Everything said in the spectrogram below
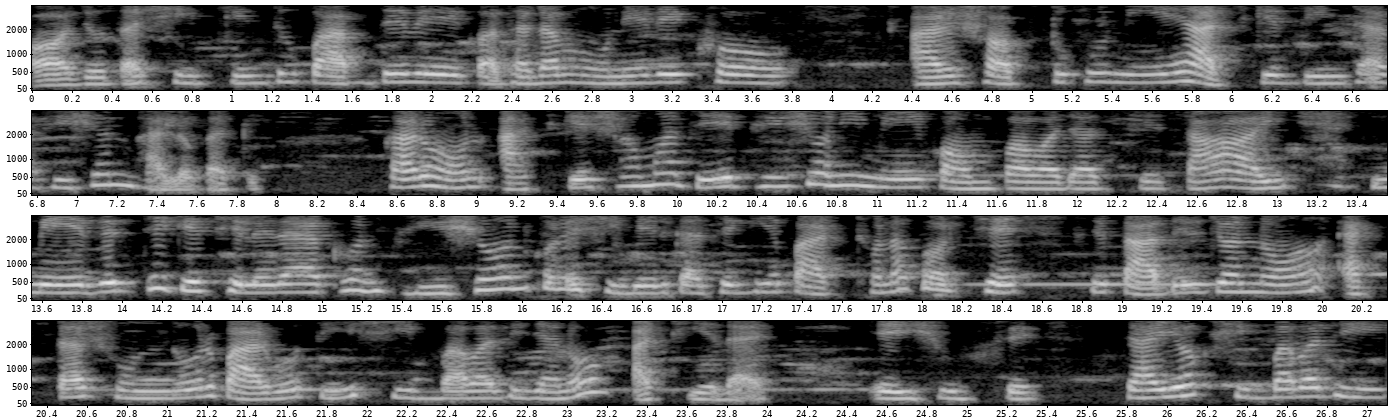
অযথা শিব কিন্তু পাপ দেবে কথাটা মনে রেখো। আর সবটুকু নিয়ে আজকের দিনটা ভীষণ ভালো কাটুক। কারণ আজকের সমাজে ভীষণই মেয়ে কম পাওয়া যাচ্ছে। তাই মেয়েদের থেকে ছেলেরা এখন ভীষণ করে শিবের কাছে গিয়ে প্রার্থনা করছে যে তাদের জন্য একটা সুন্দর পার্বতী শিব বাবাজি যেন পাঠিয়ে দেয়। এই সূত্রে। যাই হোক, শিব বাবাজি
